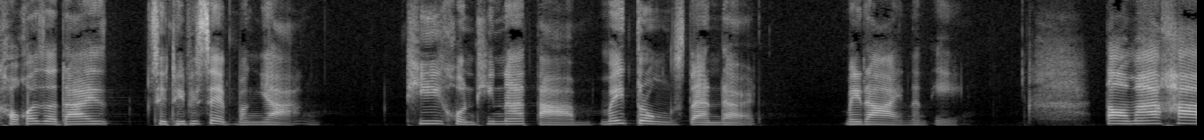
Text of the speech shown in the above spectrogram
เขาก็จะได้สิทธิพิเศษบางอย่าง ที่คนที่หน้าตาไม่ตรง standard ไม่ได้นั่นเอง ต่อมาค่ะ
